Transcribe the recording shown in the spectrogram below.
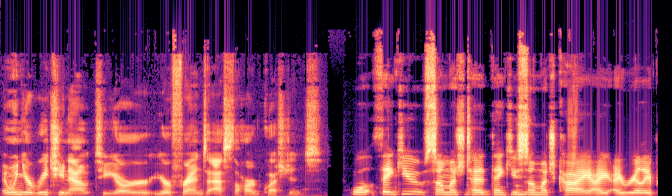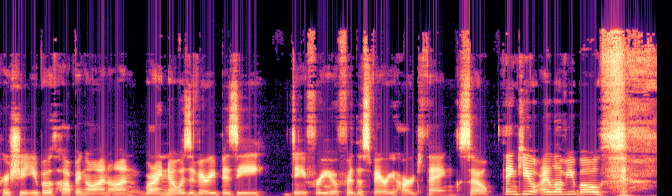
And when you're reaching out to your your friends, ask the hard questions. Well, thank you so much, Ted. Thank you so much, Kai. I, I really appreciate you both hopping on on what I know is a very busy day for you for this very hard thing. So thank you. I love you both.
